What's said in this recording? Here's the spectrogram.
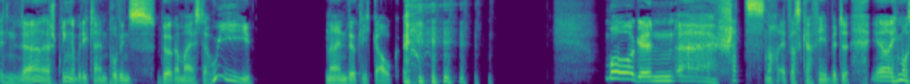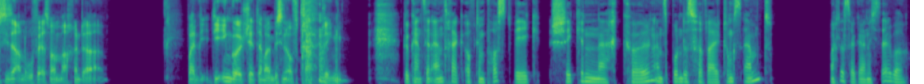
ja, da springen aber die kleinen Provinzbürgermeister. Hui. Nein, wirklich Gauk. Morgen, äh, Schatz, noch etwas Kaffee bitte. Ja, ich muss diese Anrufe erstmal machen da. Weil die, die Ingolstädter mal ein bisschen auf Trab bringen. du kannst den Antrag auf dem Postweg schicken nach Köln ans Bundesverwaltungsamt. Mach das ja gar nicht selber.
